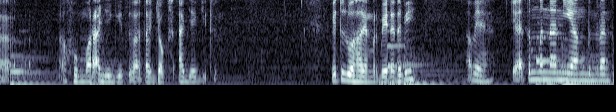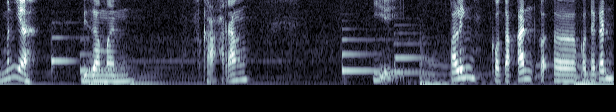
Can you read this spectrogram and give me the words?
uh, humor aja gitu atau jokes aja gitu. Tapi itu dua hal yang berbeda tapi apa ya? Ya temenan yang beneran temen ya di zaman sekarang iya paling kotakan uh, kontekan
